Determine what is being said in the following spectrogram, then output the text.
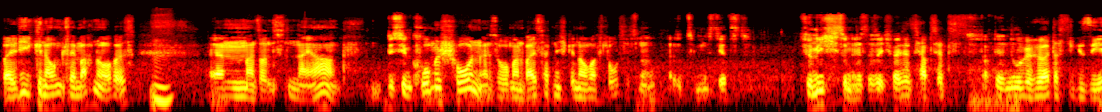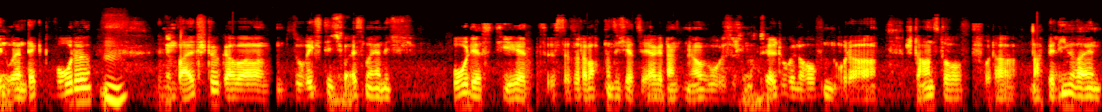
weil die genau in Kleinmachnow auch ist. Mhm. Ähm, ansonsten, naja, ein bisschen komisch schon. Also man weiß halt nicht genau, was los ist. Ne? Also zumindest jetzt für mich zumindest. Also ich weiß jetzt, ich habe es jetzt, hab ja nur gehört, dass die gesehen oder entdeckt wurde mhm. in einem Waldstück, aber so richtig weiß man ja nicht, wo das Tier jetzt ist. Also da macht man sich jetzt eher Gedanken, ja, wo ist es schon nach Teltow gelaufen oder Stahnsdorf oder nach Berlin rein.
